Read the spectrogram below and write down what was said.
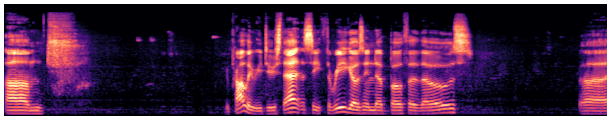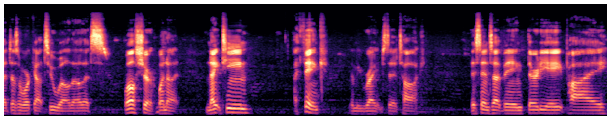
Um, you probably reduce that. Let's see, 3 goes into both of those. Uh, it doesn't work out too well, though. That's, well, sure, why not? 19, I think, let me write instead of talk. This ends up being 38 pi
